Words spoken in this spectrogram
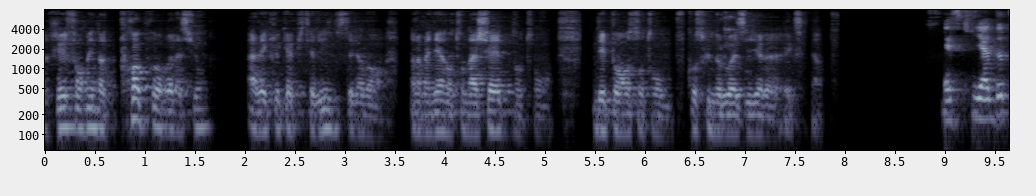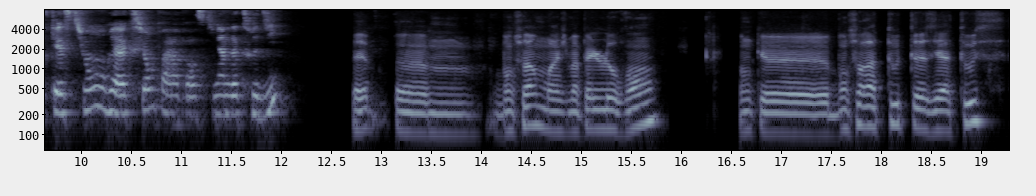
réformer notre propre relation avec le capitalisme, c'est-à-dire dans, la manière dont on achète, dont on dépense, dont on construit nos loisirs, euh, etc. Est-ce qu'il y a d'autres questions ou réactions par rapport à ce qui vient d'être dit? Euh, euh, Bonsoir, moi je m'appelle Laurent. Donc euh, bonsoir à toutes et à tous.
